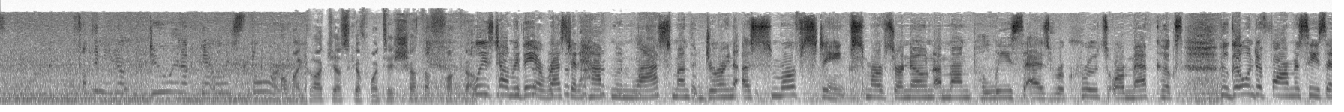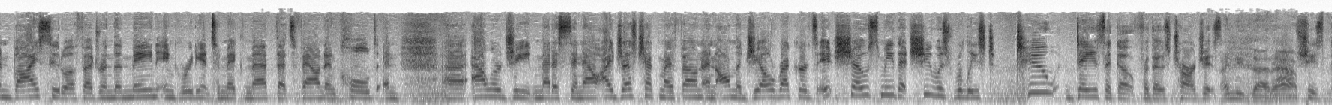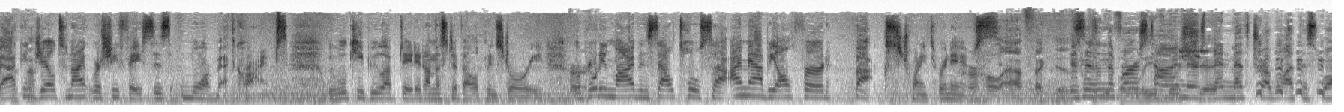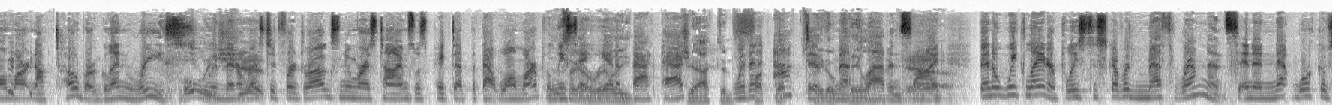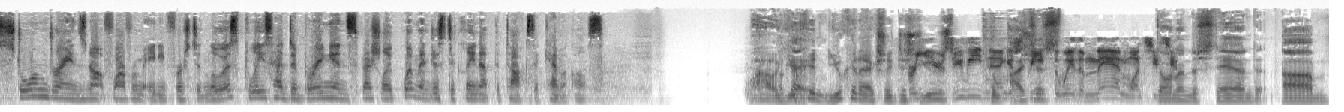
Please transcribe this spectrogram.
something you don't do in a family store. Oh my God, Jessica Fuentes, shut the fuck up. Please tell me they arrested Half Moon last month during a Smurf sting. Smurfs are known among police as recruits or meth cooks who go into pharmacies and buy pseudoephedrine, the main ingredient to make meth that's found in cold and uh, allergy medicine. Now, I just checked my phone, and on the jail records, it shows me that she was released two days ago for those charges. I need that now app. she's back in jail tonight where she faces more meth crimes. We will keep you updated on this developing story. Reporting live in South Tulsa, I'm Abby Alford, Fox 23 News. Her whole affect is. This isn't the first time this there's shit? been meth trouble at this Walmart in October. Glenn Reese, who Holy had been shit. arrested for drugs numerous times, was picked up at that Walmart. Police like say a he had a backpack jacked and with an fucked up active Tato meth Kalin. lab inside. Yeah. Then a week later, police discovered meth remnants in a network of storm drains not far from 81st and Lewis. Police had to bring in special equipment just to clean up the toxic chemicals. Wow, you can you can actually just For use years, you've eaten the- Angus beef just the way the man wants you don't to. understand um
